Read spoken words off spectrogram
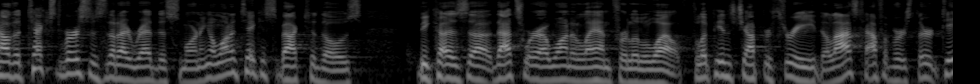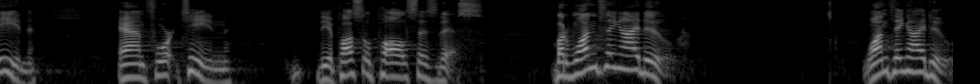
Now, the text verses that I read this morning, I want to take us back to those because uh, that's where I want to land for a little while. Philippians chapter 3, the last half of verse 13 and 14, the Apostle Paul says this But one thing I do, one thing I do,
